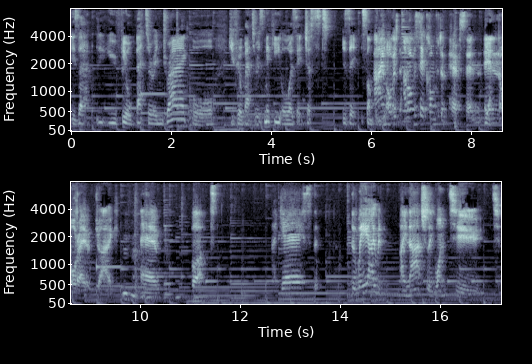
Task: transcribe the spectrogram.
Is that you feel better in drag, or do you feel better as Mickey, or is it just is it something? I'm obviously I'm obviously a confident person Yeah. in or out of drag. Mhm. Um, but I guess the, the way I would, I naturally want to to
